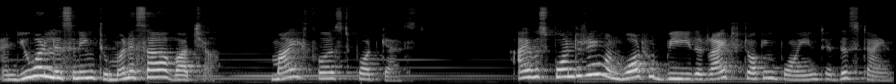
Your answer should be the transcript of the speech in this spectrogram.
and you are listening to Manasa Vacha, my first podcast. I was pondering on what would be the right talking point at this time,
